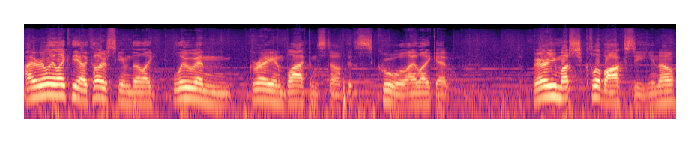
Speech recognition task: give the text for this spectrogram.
I really like the uh, color scheme, the like blue and gray and black and stuff. It's cool. I like it. Very much Clubboxy, you know?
